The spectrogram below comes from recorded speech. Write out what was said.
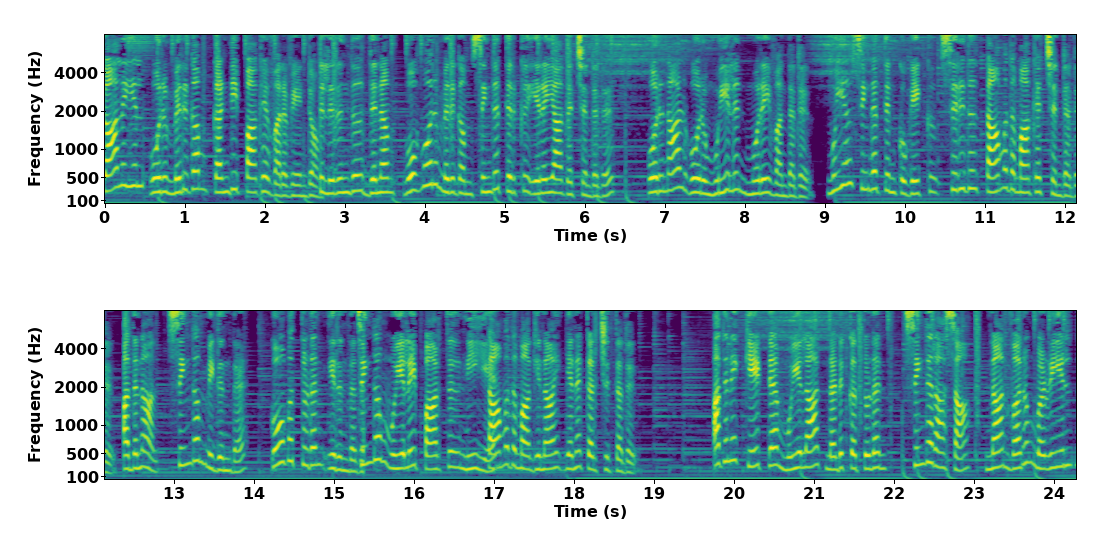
காலையில் ஒரு மிருகம் கண்டிப்பாக வர வேண்டும். இதிலிருந்து தினம் ஒவ்வொரு மிருகம் சிங்கத்திற்கு இரையாகச் சென்றது. ஒரு நாள் ஒரு முயலின் முறை வந்தது. முயல் சிங்கத்தின் குகைக்கு சிறிது தாமதமாக சென்றது. அதனால் சிங்கம் மிகுந்த கோபத்துடன் இருந்தது. சிங்கம் முயலை பார்த்து நீ தாமதமாகினாய் என கர்ச்சித்தது. அதனை கேட்ட முயலார் நடுக்கத்துடன் சிங்கராசா நான் வரும் வழியில்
